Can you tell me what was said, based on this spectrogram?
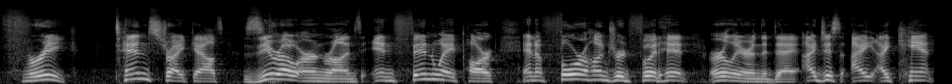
freak. 10 strikeouts, zero earned runs in Fenway Park, and a 400 foot hit earlier in the day. I just, I, I can't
